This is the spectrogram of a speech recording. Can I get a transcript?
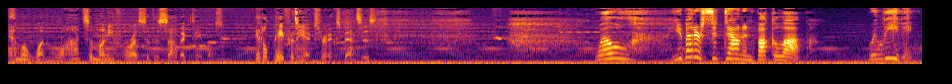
Emma won lots of money for us at the Sabacc tables. It'll pay for the extra expenses. Well, you better sit down and buckle up. We're leaving.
